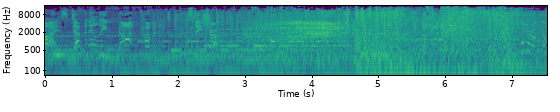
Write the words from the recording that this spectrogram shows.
AIs. Definitely not Covenant. Stay sharp. Four of them.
